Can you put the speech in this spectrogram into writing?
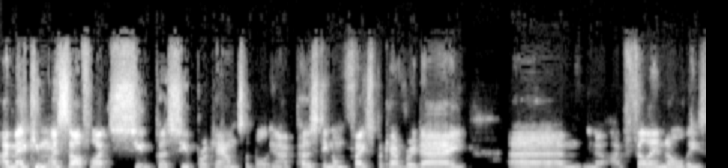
I'm making myself like super super accountable. You know, I'm posting on Facebook every day. Um, you know, I'm filling all these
